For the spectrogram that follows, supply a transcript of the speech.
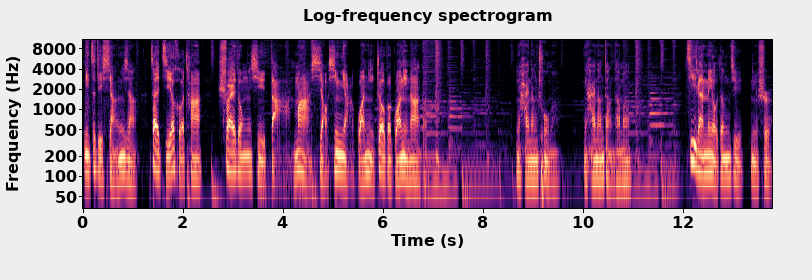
你自己想一想，再结合他摔东西、打骂、小心眼管你这个管你那个，你还能处吗？你还能等他吗？既然没有登记，女士，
